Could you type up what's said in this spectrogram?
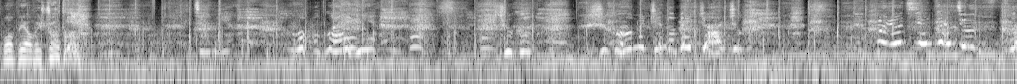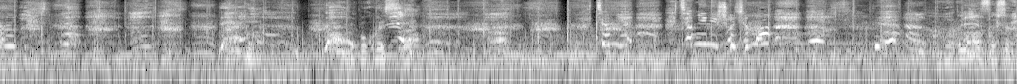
我不要被抓到了。江明，我不怪你。如果如果我们真的被抓住，不如现在就死。不，你不会死。江明，江明，你说什么？我的意思是，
